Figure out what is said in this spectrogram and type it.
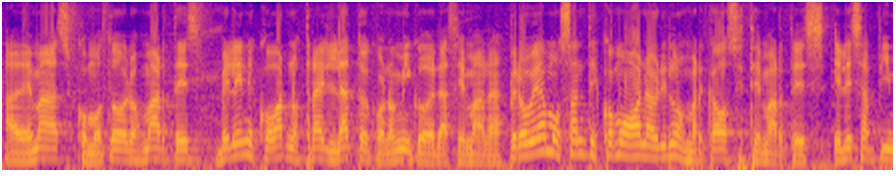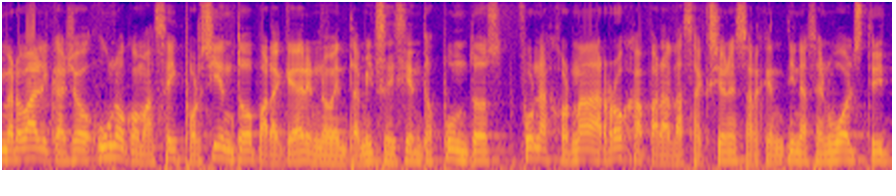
Además, como todos los martes, Belén Escobar nos trae el dato económico de la semana. Pero veamos antes cómo van a abrir los mercados este martes. El S&P Merval cayó 1,6% para quedar en 90.600 puntos. Fue una jornada roja para las acciones argentinas en Wall Street,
